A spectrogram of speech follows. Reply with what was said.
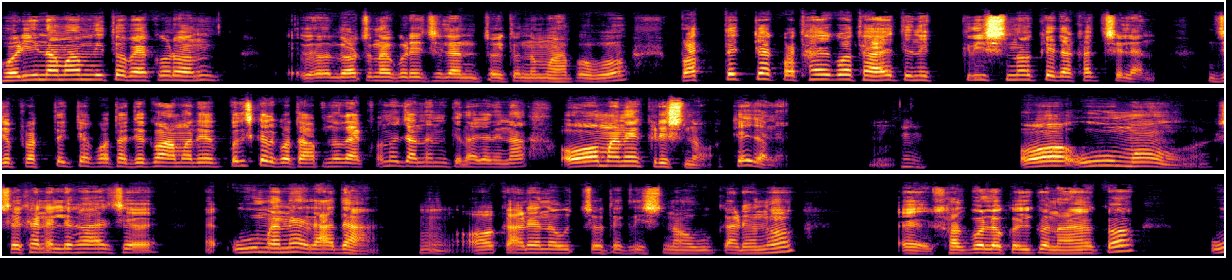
হরিনামামৃত ব্যাকরণ রচনা করেছিলেন চৈতন্য মহাপ্রভু। প্রত্যেকটা কথায় কথায় তিনি কৃষ্ণকে দেখাচ্ছিলেন। যে প্রত্যেকটা কথা যেরকম আমাদের পরিষ্কার কথা আপনারা এখনও জানেন কিনা জানি না অ মানে কৃষ্ণ কে জানে। অ উ ম সেখানে লেখা আছে উ মানে রাধা। হুম, অকারেণ উচ্চতে কৃষ্ণ উ কারেণ সর্বলোকৈক নায়ক উ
